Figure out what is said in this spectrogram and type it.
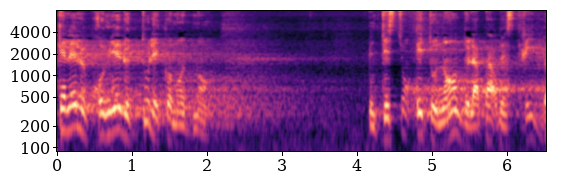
Quel est le premier de tous les commandements? Une question étonnante de la part d'un scribe,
